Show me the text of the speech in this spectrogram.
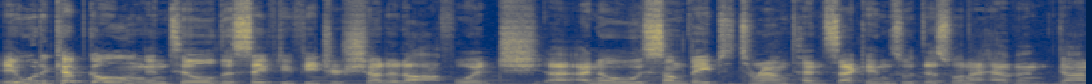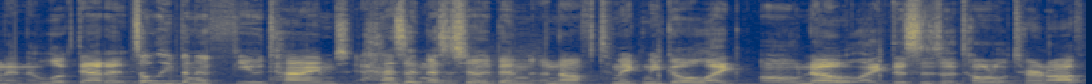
it would have kept going until the safety feature shut it off, which uh, I know with some vapes it's around 10 seconds. With this one, I haven't gone in and looked at it. It's only been a few times. It hasn't necessarily been enough to make me go like, oh no, like this is a total turnoff,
